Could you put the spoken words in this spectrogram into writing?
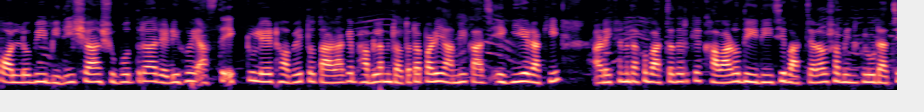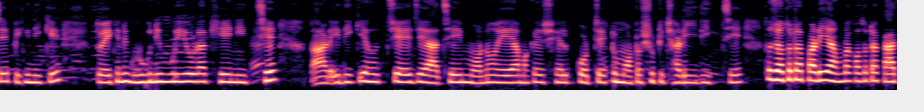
পল্লবী, বিদিশা, সুভদ্রা রেডি হয়ে আসতে একটু লেট হবে, তো তার আগে ভাবলাম যতটা পারি আমি কাজ এগিয়ে রাখি। আর এখানে দেখো বাচ্চাদেরকে খাবারও দিয়ে দিয়েছি, বাচ্চারাও সব ইনক্লুড আছে পিকনিকে তো এখানে ঘুগনি মুড়ি ওরা খেয়ে নিচ্ছে। আর এদিকে হচ্ছে যে আছে এই মনো, এ আমাকে হেল্প করছে, একটু মটরশুঁটি ছাড়িয়ে দিচ্ছে। তো যতটা পারি আমরা কতটা কাজ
